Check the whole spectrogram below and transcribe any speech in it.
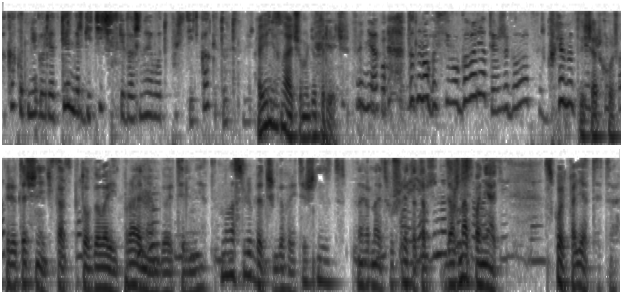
А как вот мне говорят, ты энергетически должна его отпустить. Как это вот А я не знаю, о чем идет речь. Понятно. Тут много всего говорят, и уже голова циркулирует. Ты сейчас хочешь переуточнить, как кто говорит, правильно он говорит или нет. Ну, нас любят же говорить. Ты же, наверное, уж это должна понять. Сколько лет это?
